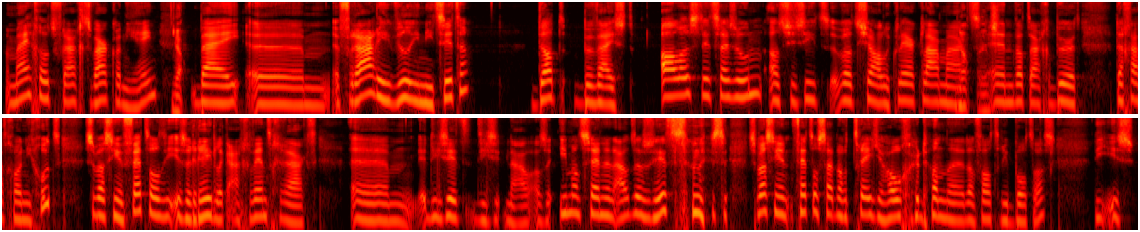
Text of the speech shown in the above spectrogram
Maar mijn grote vraag is, waar kan hij heen? Ja. Bij ehm, Ferrari wil je niet zitten. Dat bewijst alles dit seizoen. Als je ziet wat Charles Leclerc klaarmaakt Ja, en wat daar gebeurt, dat gaat gewoon niet goed. Sebastian Vettel, die is er redelijk aan gewend geraakt. Ehm, die zit, die zit, nou, als er iemand zijn in een auto zit, dan is Sebastian Vettel staat nog een treetje hoger dan, eh dan Valtteri Bottas. Die is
